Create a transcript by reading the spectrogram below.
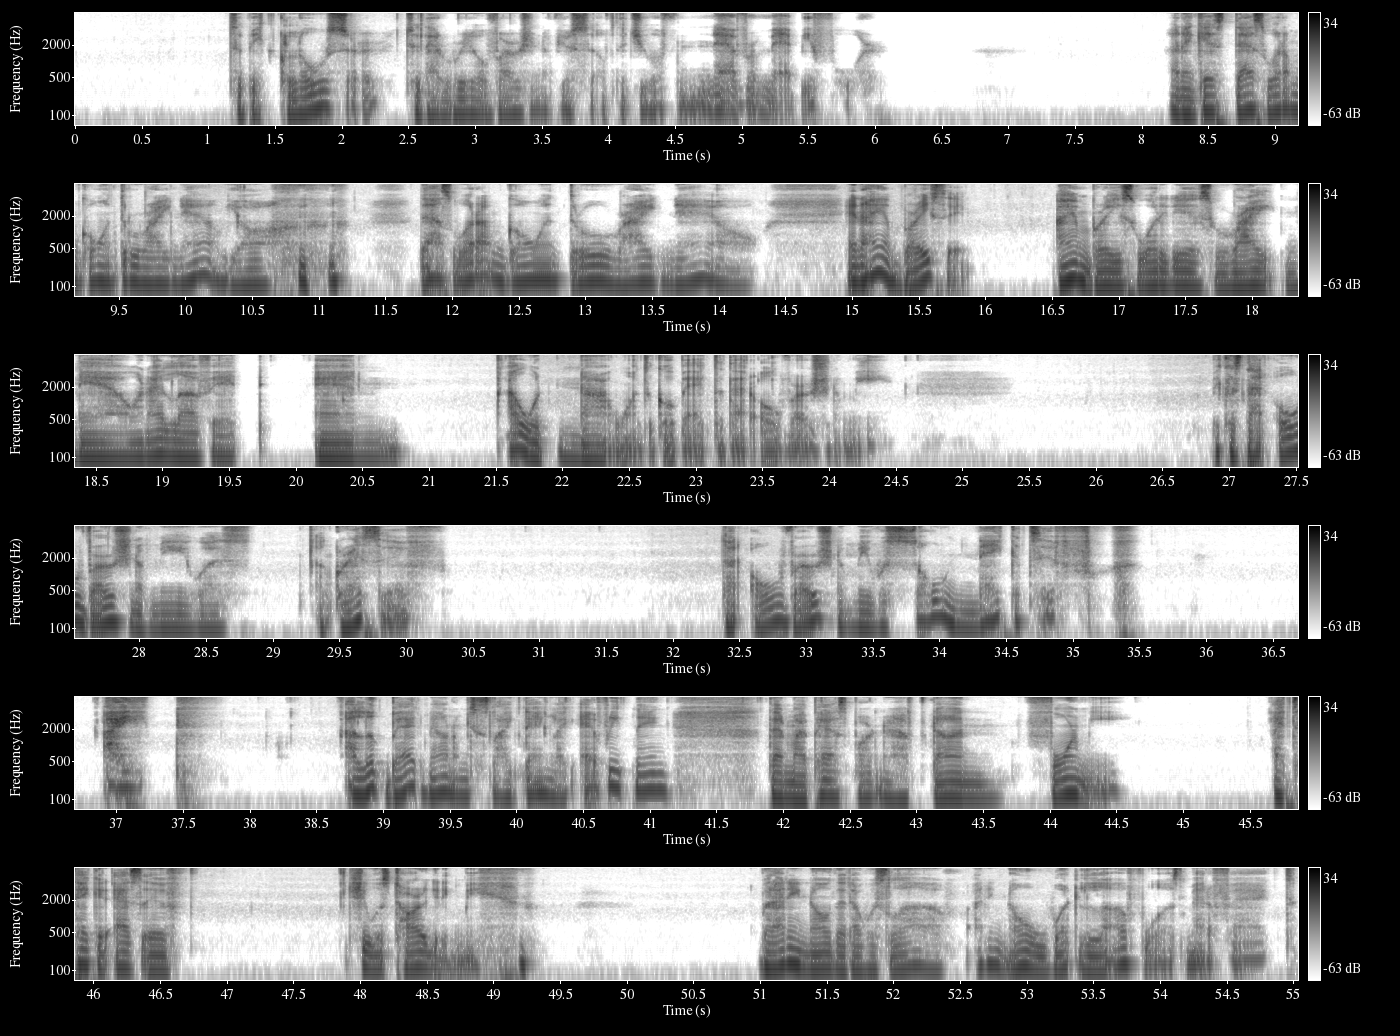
to be closer to that real version of yourself that you have never met before. And I guess that's what I'm going through right now, y'all. That's what I'm going through right now. And I embrace it. I embrace what it is right now and I love it. And I would not want to go back to that old version of me. Because that old version of me was aggressive. That old version of me was so negative. I I look back now and I'm just like, dang, like everything that my past partner have done for me, I take it as if she was targeting me. but I didn't know that that was love. I didn't know what love was, matter of fact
